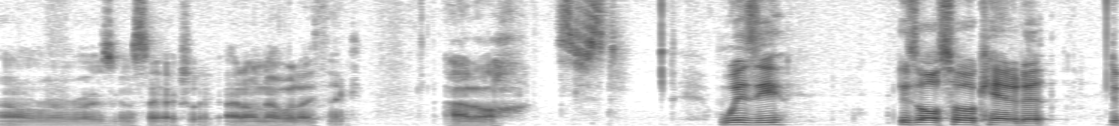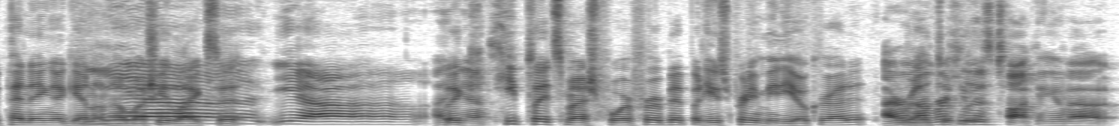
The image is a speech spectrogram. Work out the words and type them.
I don't remember what I was gonna say actually. I don't know what I think. At all. It's just Wizzy is also a candidate, depending again on how much he likes it. Yeah, I Like guess. he played Smash Four for a bit, but he was pretty mediocre at it. I remember relatively. he was talking about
